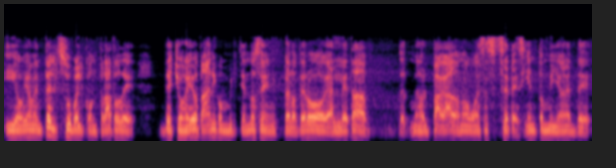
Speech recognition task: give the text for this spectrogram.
y obviamente el super contrato de, de Shohei Otani convirtiéndose en pelotero atleta mejor pagado, ¿no? Con esos 700 millones de,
